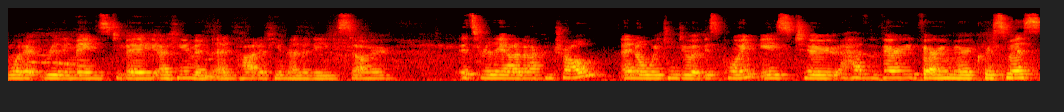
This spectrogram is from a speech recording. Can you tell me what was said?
what it really means to be a human and part of humanity. So it's really out of our control, and all we can do at this point is to have a very, very Merry Christmas.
